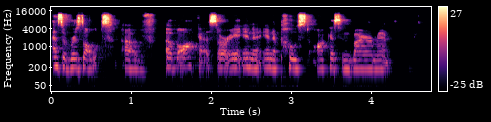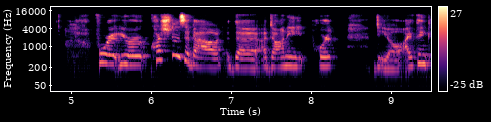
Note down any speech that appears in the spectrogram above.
as a result of, of AUKUS or in a, in a post AUKUS environment. For your questions about the Adani port deal, I think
